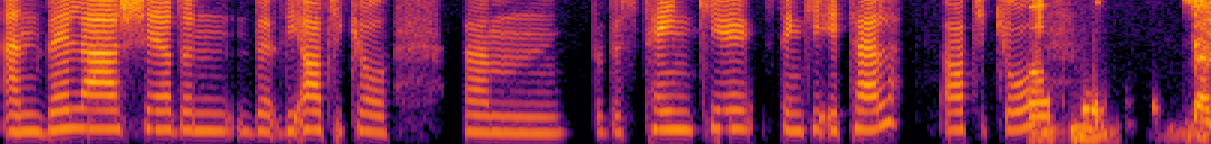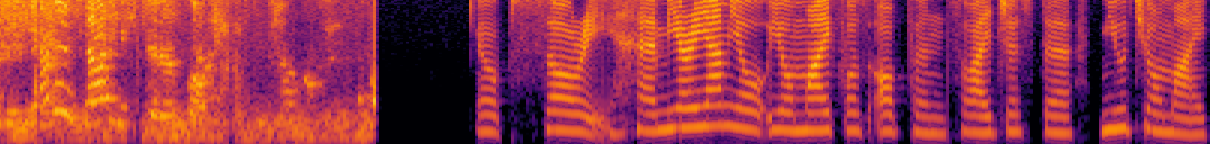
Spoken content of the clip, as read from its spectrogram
And Bela shared an, the, the article, um, the, the Steinke, Steinke et al. article. Oh, sorry. Uh, Miriam, your, your mic was open, so I just uh, mute your mic.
